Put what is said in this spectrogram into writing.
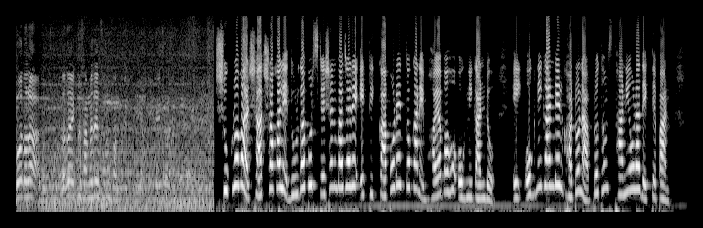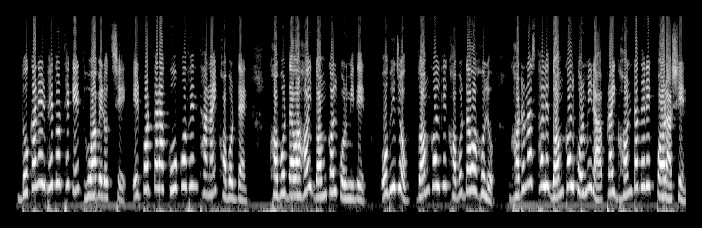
ও দাদা দাদা একটু সামনে থেকে শুনুন সামনে থেকে শুক্রবার সাত সকালে দুর্গাপুর স্টেশন বাজারে একটি কাপড়ের দোকানে ভয়াবহ অগ্নিকাণ্ড। এই অগ্নিকাণ্ডের ঘটনা প্রথম স্থানীয়রা দেখতে পান। দোকানের ভেতর থেকে ধোয়া বেরোচ্ছে। এরপর তারা কোকোভেন থানায় খবর দেন। খবর দেওয়া হয় দমকল কর্মীদের। অভিযোগ, দমকলকে খবর দেওয়া হলো। ঘটনাস্থলে দমকল কর্মীরা প্রায় ঘণ্টা দেড়েক পর আসেন।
